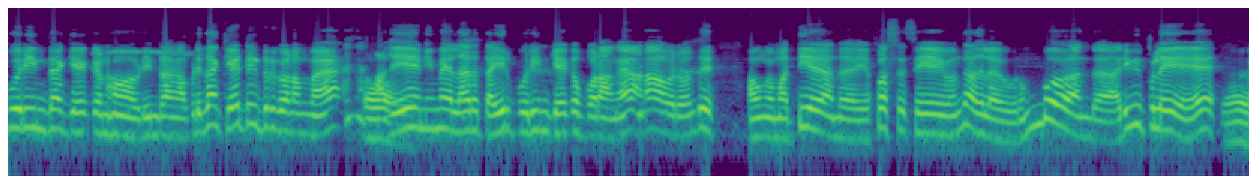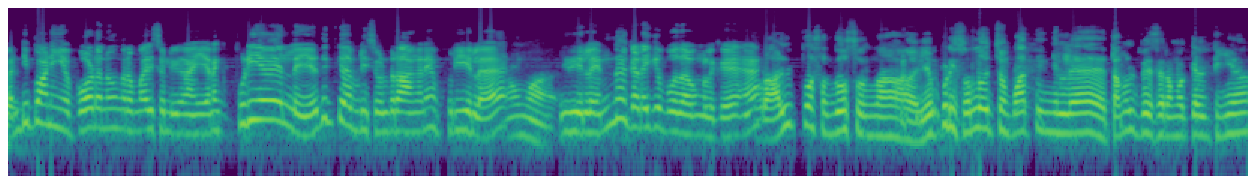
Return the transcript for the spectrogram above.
பூரின்னு தான் கேட்கணும் அப்படின்றாங்க. அப்படிதான் கேட்டுட்டு இருக்கோம் நம்ம. அதையே இனிமே எல்லாரும் தயிர் பூரின்னு கேட்க போறாங்க. ஆனா அவர் வந்து அவங்க மத்திய அந்த எஃப்எஸ்எஸ்ஏ வந்து அதுல ரொம்ப அந்த அறிவிப்புலயே கண்டிப்பா நீங்க போடணுங்கிற மாதிரி சொல்லிருக்காங்க. எனக்கு புரியவே இல்லை. எதுக்கு அப்படி சொல்றாங்கன்னே புரியல. இதுல என்ன கிடைக்க போகுது அவங்களுக்கு? ஒரு அல்ப சந்தோஷம் தான் எப்படி சொல்ல வச்சோம் பாத்தீங்கல்ல? தமிழ் பேசுற மக்கள்கிட்டயும்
